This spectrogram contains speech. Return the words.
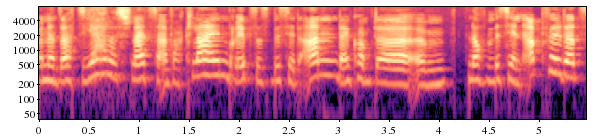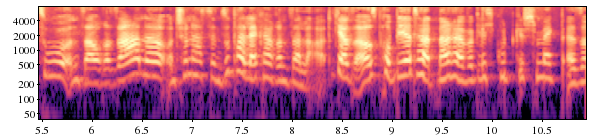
Und dann sagt sie, ja, das schneidest du einfach klein, brätst es ein bisschen an, dann kommt da ähm, noch ein bisschen Apfel dazu und saure Sahne und schon hast du einen super leckeren Salat. Ich habe es ausprobiert, hat nachher wirklich gut geschmeckt. Also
